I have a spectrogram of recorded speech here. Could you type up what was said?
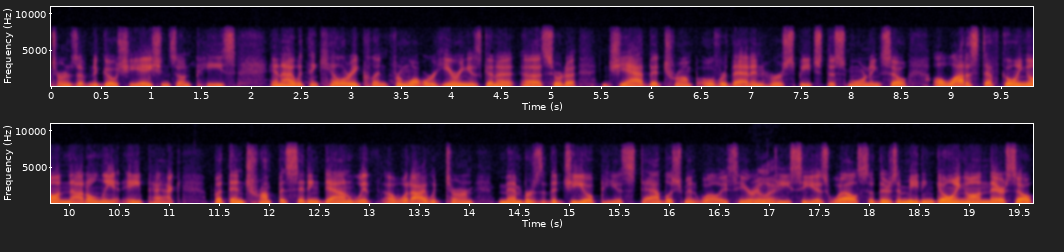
terms of negotiations on peace. And I would think Hillary Clinton, from what we're hearing, is going to uh, sort of jab at Trump over that in her speech this morning. So a lot of stuff going on, not only at AIPAC, but then Trump is sitting down with uh, what I would term members of the GOP establishment while he's here really? in D.C. as well. So there's a meeting going on there. So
